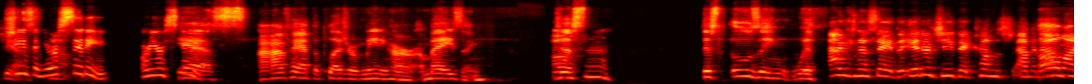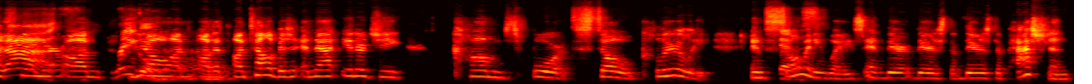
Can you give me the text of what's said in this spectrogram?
Yeah, She's in your no. city or your state. Yes, I've had the pleasure of meeting her. Amazing. Oh, Just, Mm. just oozing with I was gonna say the energy that comes. I mean, Oh I'm my just God. her on you regal. know on on, a, on television, and that energy comes forth so clearly in so Yes. many ways. And there there's the there's the passion,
